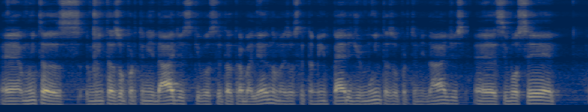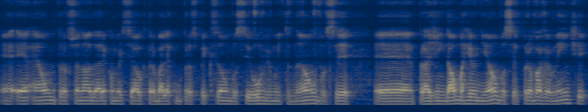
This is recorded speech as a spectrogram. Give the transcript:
é, muitas, muitas oportunidades que você está trabalhando, mas você também perde muitas oportunidades. É, se você é, é, um profissional da área comercial que trabalha com prospecção, você ouve muito não, você é, para agendar uma reunião, você provavelmente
